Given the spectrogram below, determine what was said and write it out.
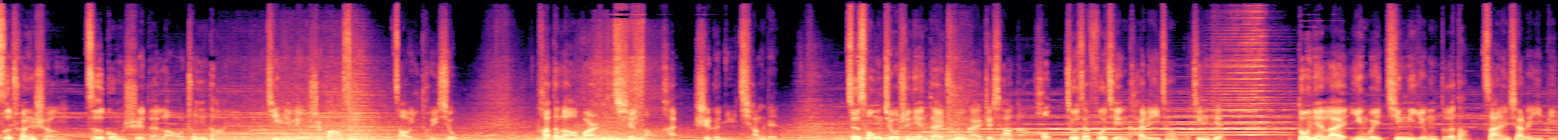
四川省自贡市的老钟大爷，今年六十八岁，早已退休。他的老伴儿秦老太是个女强人，自从九十年代初改制下岗后，就在附近开了一家五金店。多年来，因为经营得当，攒下了一笔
